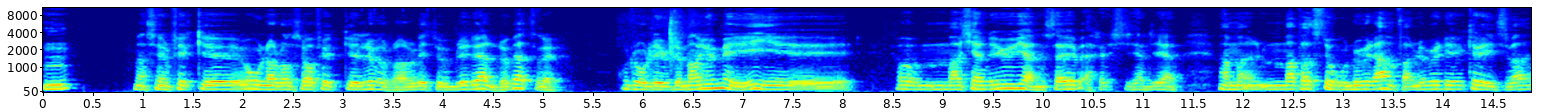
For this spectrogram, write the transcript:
Mm. Men sen fick eh, ordnade de så jag fick eh, lurar, vet du, blev det ännu bättre. Och då levde man ju med i, eh, man kände ju igen sig, kände igen, men man, man förstod nu är det anfall, nu är det kris va.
